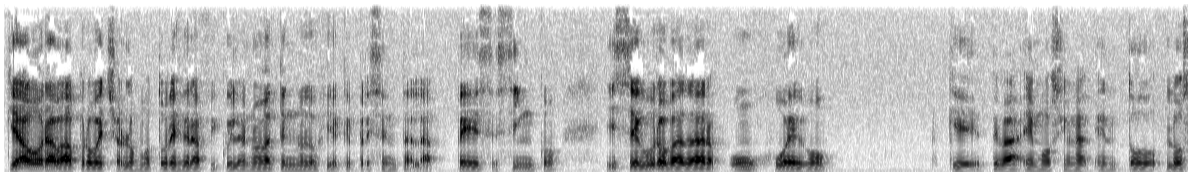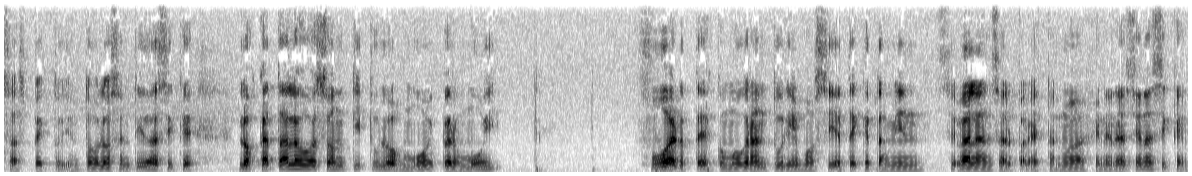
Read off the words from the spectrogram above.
que ahora va a aprovechar los motores gráficos y la nueva tecnología que presenta la PS5 y seguro va a dar un juego que te va a emocionar en todos los aspectos y en todos los sentidos. Así que los catálogos son títulos muy, pero muy fuertes, como Gran Turismo 7, que también se va a lanzar para esta nueva generación. Así que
